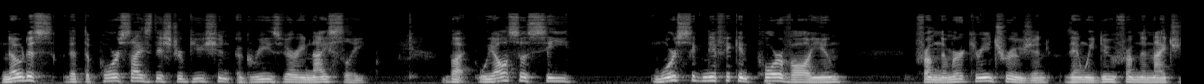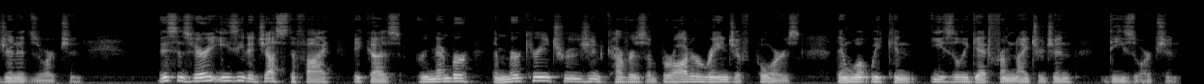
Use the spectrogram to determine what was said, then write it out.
Notice that the pore size distribution agrees very nicely, but we also see more significant pore volume from the mercury intrusion than we do from the nitrogen adsorption. This is very easy to justify because remember the mercury intrusion covers a broader range of pores than what we can easily get from nitrogen desorption.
